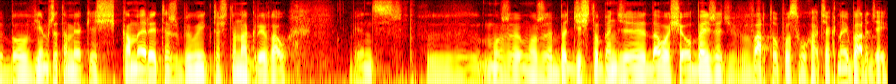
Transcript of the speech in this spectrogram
y, bo wiem, że tam jakieś kamery też były i ktoś to nagrywał. Więc y, może, może gdzieś to będzie dało się obejrzeć, warto posłuchać jak najbardziej.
